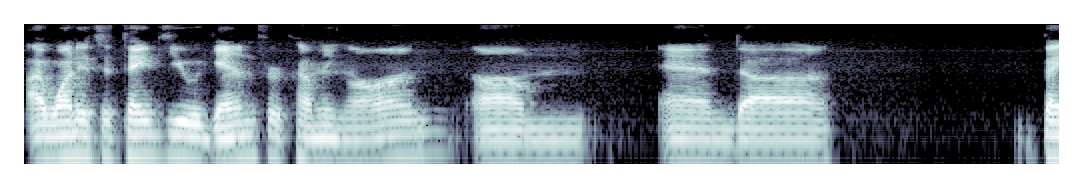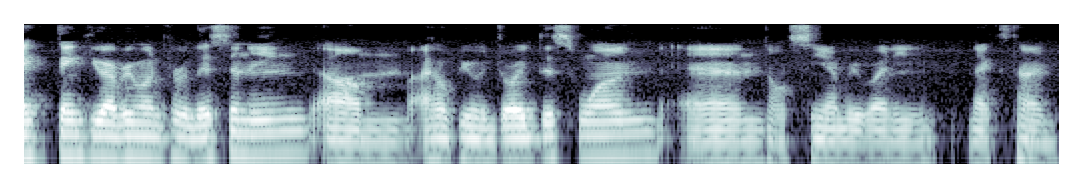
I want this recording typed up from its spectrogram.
I wanted to thank you again for coming on. Um and uh thank thank you everyone for listening. Um I hope you enjoyed this one and I'll see everybody next time.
